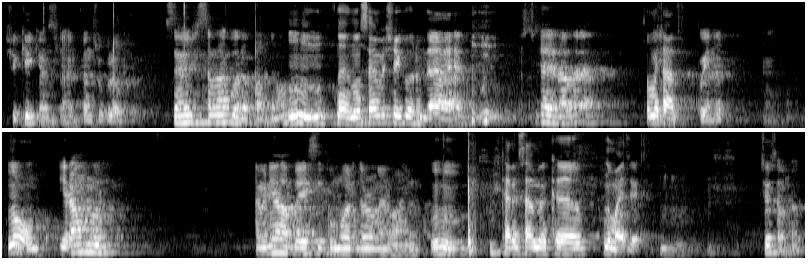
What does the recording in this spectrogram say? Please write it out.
Și kick în slang pentru grup. Se merge să la gură, parcă, nu? Mm-hmm. Da, nu sandwich și gură. Da. Știi care erau de alea? Am uitat. Pâine? Nu. Era unul... Am venit la basic cu Murder on My Mind. Mm-hmm. Care înseamnă că nu mai zic. Ce înseamnă?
